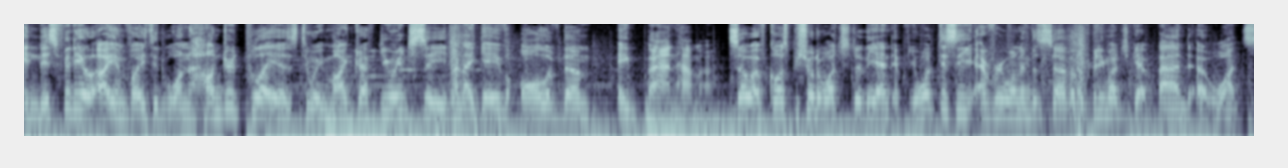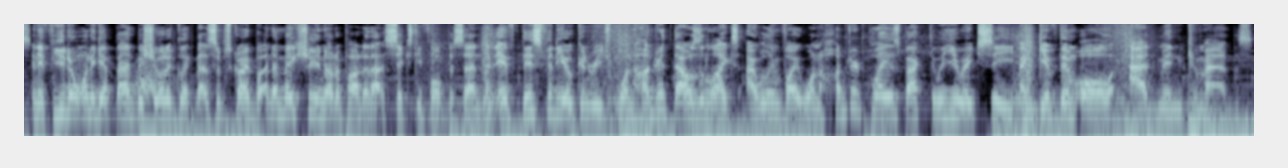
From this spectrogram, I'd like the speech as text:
In this video, I invited 100 players to a Minecraft UHC and I gave all of them a ban hammer. So, of course, be sure to watch to the end if you want to see everyone in the server pretty much get banned at once. And if you don't want to get banned, be sure to click that subscribe button and make sure you're not a part of that 64%. And if this video can reach 100,000 likes, I will invite 100 players back to a UHC and give them all admin commands.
